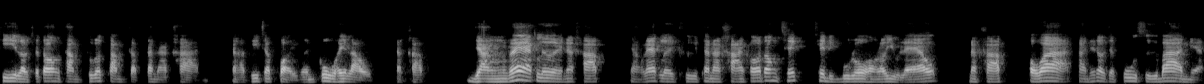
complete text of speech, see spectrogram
ที่เราจะต้องทำธุรกรรมกับธนาคารนะครับ ที่จะปล่อยเงินกู้ให้เรานะครับ อย่างแรกเลยนะครับ อย่างแรกเลยคือธนาคารเขาต้องเช็คเครดิตบูโรของเราอยู่แล้วนะครับ เพราะว่าการที่เราจะกู้ซื้อบ้านเนี่ย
